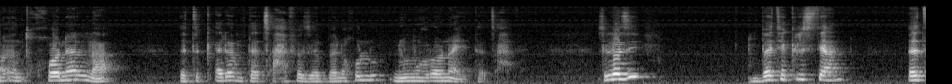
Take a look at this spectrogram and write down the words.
ምእንቲ ክኾነልና እቲ ቀደም ተፃሕፈ ዘበለ ኩሉ ንምህሮና እዩ ተፃሕፈ ስለዚ ቤተ ክርስቲያን እቲ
